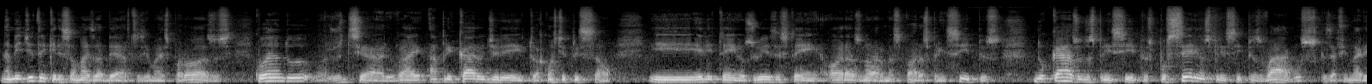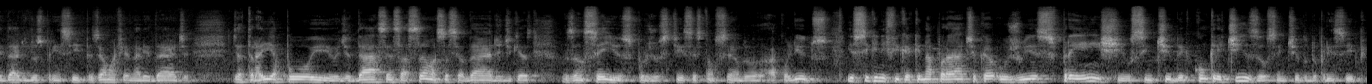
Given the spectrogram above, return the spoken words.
Na medida em que eles são mais abertos e mais porosos, quando o judiciário vai aplicar o direito à Constituição e ele tem, os juízes têm, ora as normas, ora os princípios, no caso dos princípios, por serem os princípios vagos, quer dizer, a finalidade dos princípios é uma finalidade de atrair apoio, de dar a sensação à sociedade de que os anseios por justiça estão sendo acolhidos, isso significa que, na prática, o juiz preenche o sentido, ele concretiza o sentido do princípio,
